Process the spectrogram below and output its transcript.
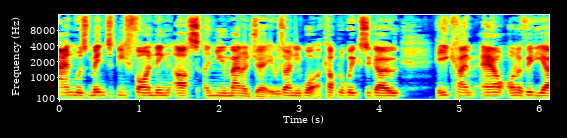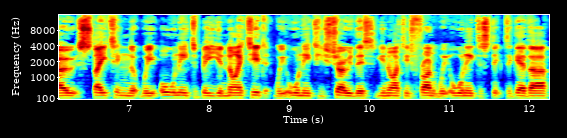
and was meant to be finding us a new manager. It was only, what, a couple of weeks ago he came out on a video stating that we all need to be united. We all need to show this united front. We all need to stick together.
